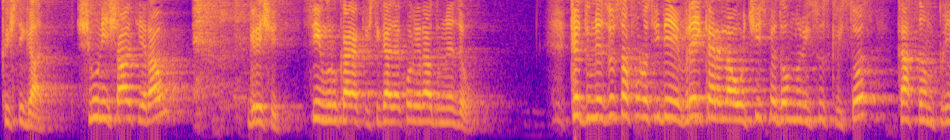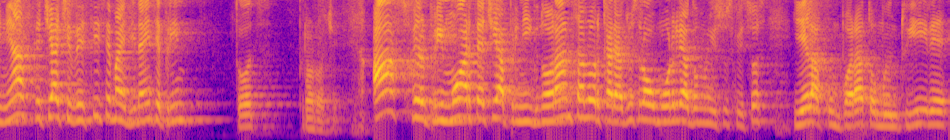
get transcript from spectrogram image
câștigat. Și unii și alții erau greșiți. Singurul care a câștigat de acolo era Dumnezeu. Că Dumnezeu s-a folosit de evrei care l-au ucis pe Domnul Isus Hristos ca să împlinească ceea ce vestise mai dinainte prin toți prorocii. Astfel, prin moartea aceea, prin ignoranța lor care a dus la omorârea Domnului Isus Hristos, El a cumpărat o mântuire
